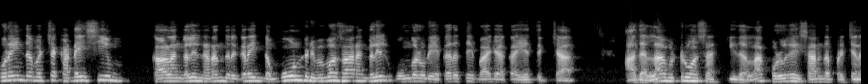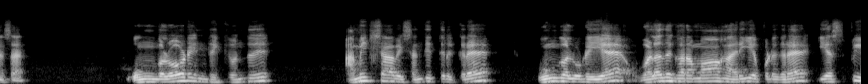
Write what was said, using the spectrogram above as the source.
குறைந்தபட்ச கடைசி காலங்களில் நடந்திருக்கிற இந்த மூன்று விவகாரங்களில் உங்களுடைய கருத்தை பாஜக ஏத்துக்கிச்சா? அதெல்லாம் விட்டுருவோம் சார். இதெல்லாம் கொள்கை சார்ந்த பிரச்சனை சார். உங்களோட இன்றைக்கு வந்து அமித்ஷாவை சந்தித்திருக்கிற உங்களுடைய வலதுகரமாக அறியப்படுகிற எஸ்பி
